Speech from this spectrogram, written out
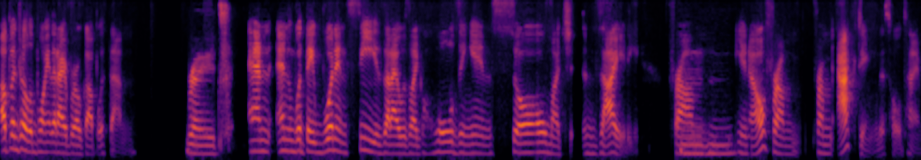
up until the point that I broke up with them. Right. And and what they wouldn't see is that I was like holding in so much anxiety from, mm-hmm. you know, from from acting this whole time.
